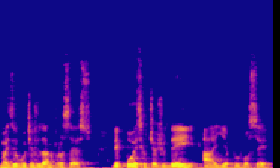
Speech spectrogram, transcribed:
mas eu vou te ajudar no processo. Depois que eu te ajudei, aí é por você.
